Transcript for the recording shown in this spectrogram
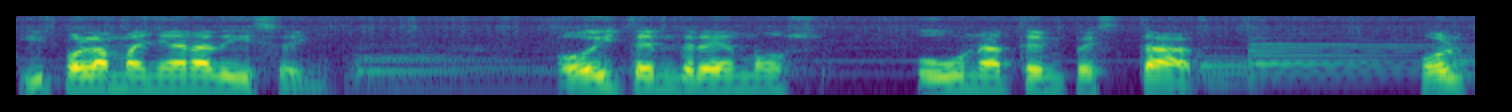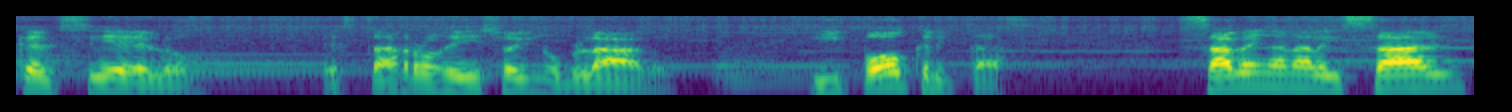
Y por la mañana dicen, hoy tendremos una tempestad, porque el cielo está rojizo y nublado. Hipócritas, saben analizar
